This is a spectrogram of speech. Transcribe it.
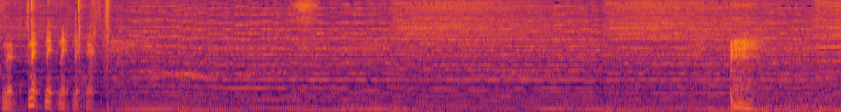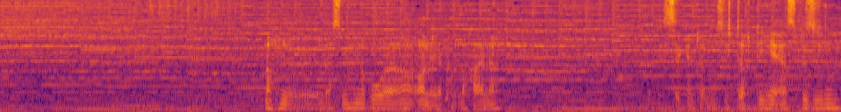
Ne, ne, ne, ne, ne, ne. Ach nö, lass mich in Ruhe. Oh ne, da kommt noch einer. Second, dann muss ich doch die hier erst besiegen.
